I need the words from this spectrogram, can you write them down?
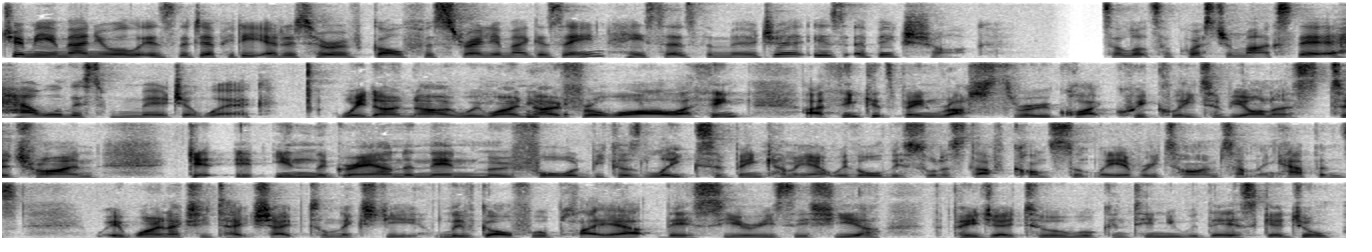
Jimmy Emanuel is the deputy editor of Golf Australia magazine. He says the merger is a big shock. So lots of question marks there. How will this merger work? We don't know. We won't know for a while. I think I think it's been rushed through quite quickly, to be honest, to try and get it in the ground and then move forward because leaks have been coming out with all this sort of stuff constantly every time something happens. It won't actually take shape till next year. Live Golf will play out their series this year. The PGA Tour will continue with their schedule.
